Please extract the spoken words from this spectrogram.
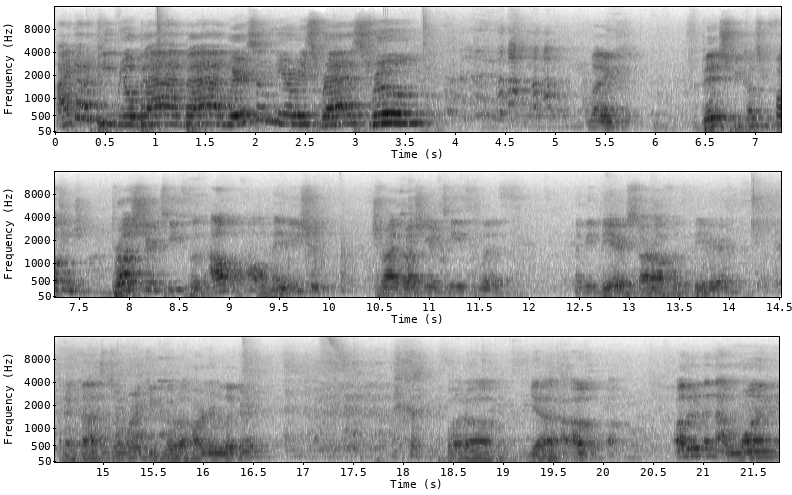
I gotta pee real bad, bad. Where's the nearest restroom? like, bitch, because you fucking brush your teeth with alcohol, maybe you should try brushing your teeth with maybe beer. Start off with beer, and if that doesn't work, you can go to harder liquor. But uh, yeah, uh, uh, other than that one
